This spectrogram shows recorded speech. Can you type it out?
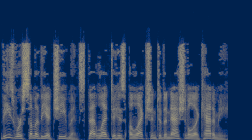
These were some of the achievements that led to his election to the National Academy,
